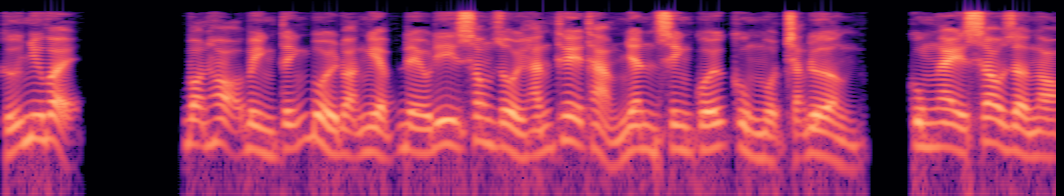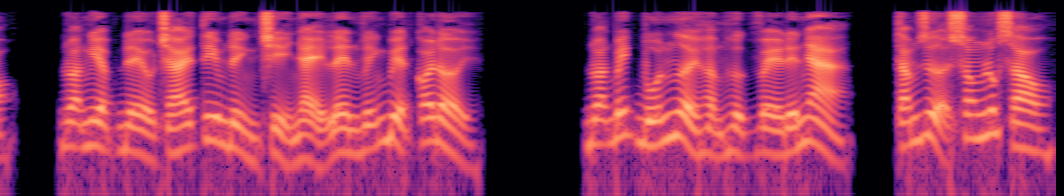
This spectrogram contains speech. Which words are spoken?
cứ như vậy. Bọn họ bình tĩnh bồi đoạn nghiệp đều đi xong rồi hắn thê thảm nhân sinh cuối cùng một chặng đường, cùng ngày sau giờ ngọ, đoạn nghiệp đều trái tim đình chỉ nhảy lên vĩnh biệt coi đời. Đoạn bích bốn người hầm hực về đến nhà, tắm rửa xong lúc sau,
